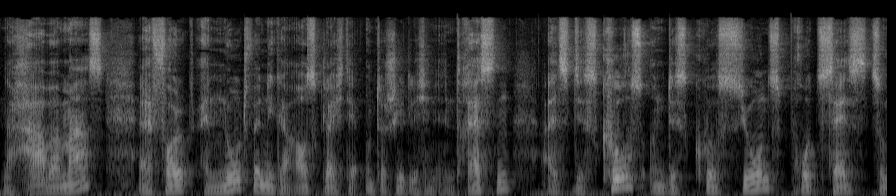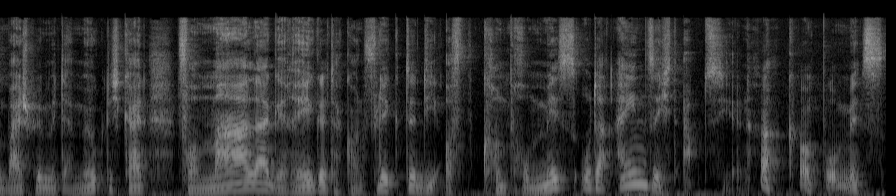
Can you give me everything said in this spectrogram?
Nach Habermas erfolgt ein notwendiger Ausgleich der unterschiedlichen Interessen als Diskurs- und Diskussionsprozess, zum Beispiel mit der Möglichkeit formaler, geregelter Konflikte, die auf Kompromiss oder Einsicht abzielen. Kompromiss,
